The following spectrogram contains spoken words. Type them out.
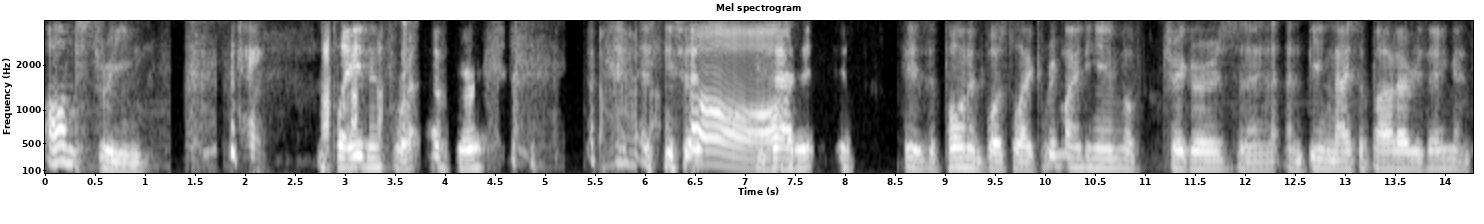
on stream. He Played in forever. and he says he Oh, said it, his his opponent was like reminding him of triggers uh, and being nice about everything and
